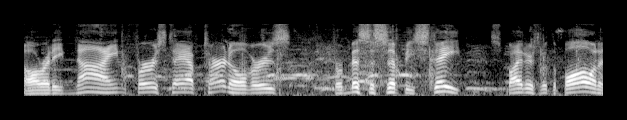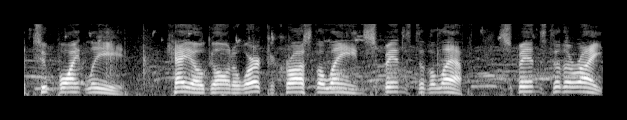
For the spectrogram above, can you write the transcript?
Already nine first half turnovers for Mississippi State. Spiders with the ball and a two point lead. Cayo going to work across the lane, spins to the left, spins to the right,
